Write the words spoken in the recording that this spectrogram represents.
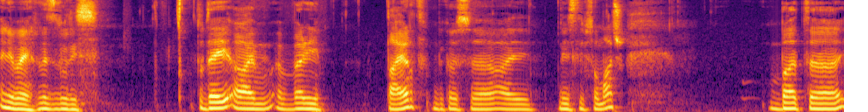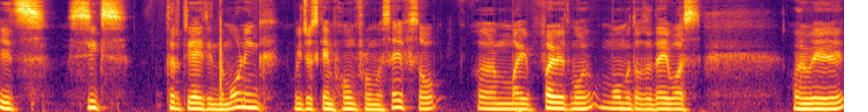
Anyway, let's do this. Today I'm uh, very tired because uh, I didn't sleep so much. But uh, it's 6:38 in the morning. We just came home from a safe, so uh, my favorite mo- moment of the day was when we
